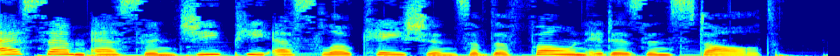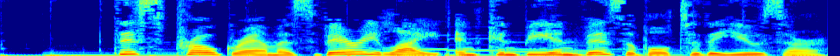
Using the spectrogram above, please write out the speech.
SMS and GPS locations of the phone it is installed. This program is very light and can be invisible to the user.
